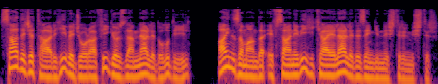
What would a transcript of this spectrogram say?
sadece tarihi ve coğrafi gözlemlerle dolu değil, aynı zamanda efsanevi hikayelerle de zenginleştirilmiştir.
